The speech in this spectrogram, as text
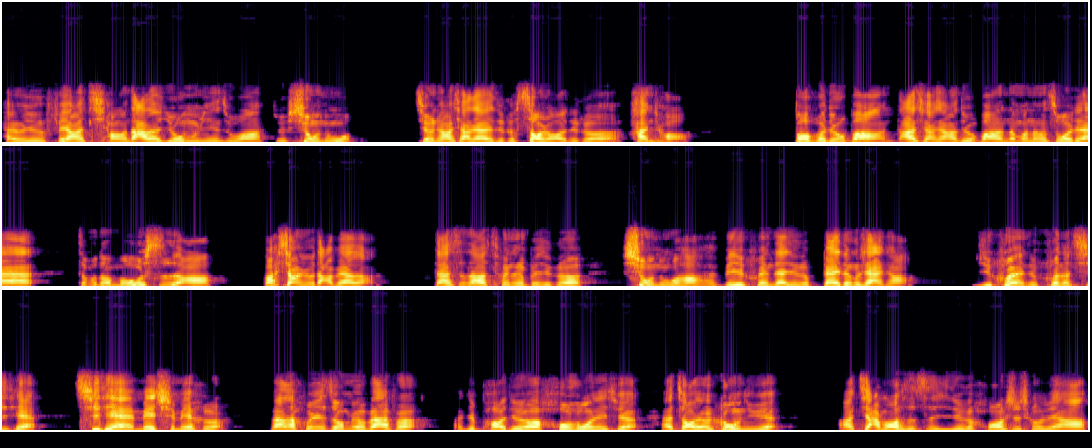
还有一个非常强大的游牧民族啊，就是匈奴。经常下来这个骚扰这个汉朝，包括刘邦，大家想想，刘邦那么能作战，这么多谋士啊，把项羽打败了，但是呢，曾经被这个匈奴哈围困在这个白登山上，一困就困了七天，七天没吃没喝，完了回去之后没有办法啊，就跑这个后宫里去，哎，找这个宫女啊，假冒是自己这个皇室成员啊，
